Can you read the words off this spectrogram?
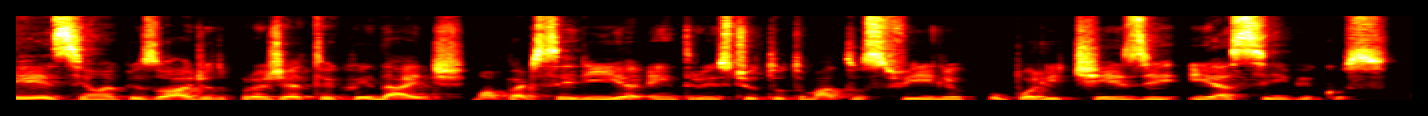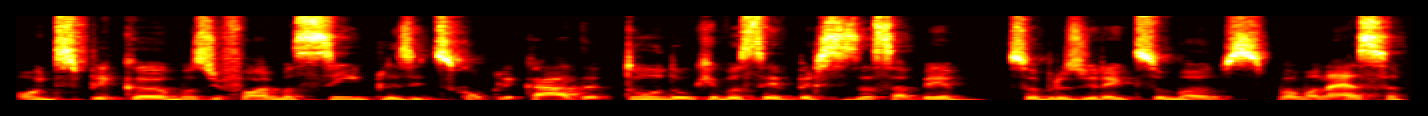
Esse é um episódio do Projeto Equidade, uma parceria entre o Instituto Matos Filho, o Politize e a Cívicos, onde explicamos de forma simples e descomplicada tudo o que você precisa saber sobre os direitos humanos. Vamos nessa?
